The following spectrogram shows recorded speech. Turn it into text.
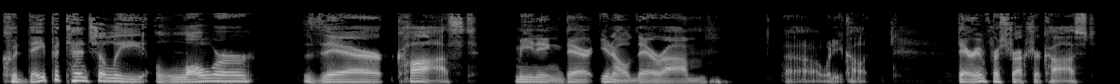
could they potentially lower their cost, meaning their you know their um uh, what do you call it? Their infrastructure cost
